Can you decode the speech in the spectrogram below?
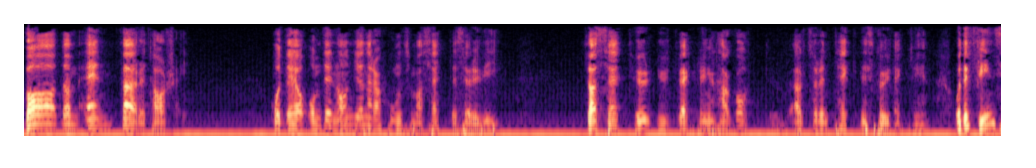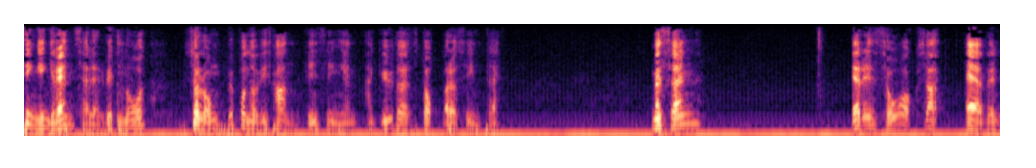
vad de än företar sig. Och det, om det är någon generation som har sett det så är det vi. Så har sett hur utvecklingen har gått, alltså den tekniska utvecklingen. Och det finns ingen gräns heller. Vi kan nå så långt vi på något vis kan. Det finns ingen, Gud stoppar oss inte. Men sen är det så också att även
